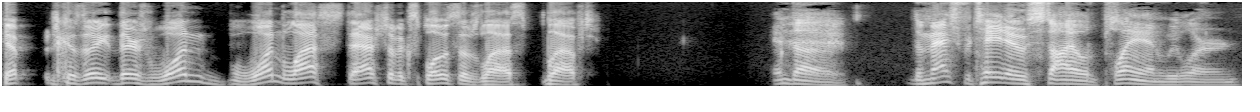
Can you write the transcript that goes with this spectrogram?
Yep, because there, there's one one last stash of explosives last left. And the the mashed potato styled plan we learn.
